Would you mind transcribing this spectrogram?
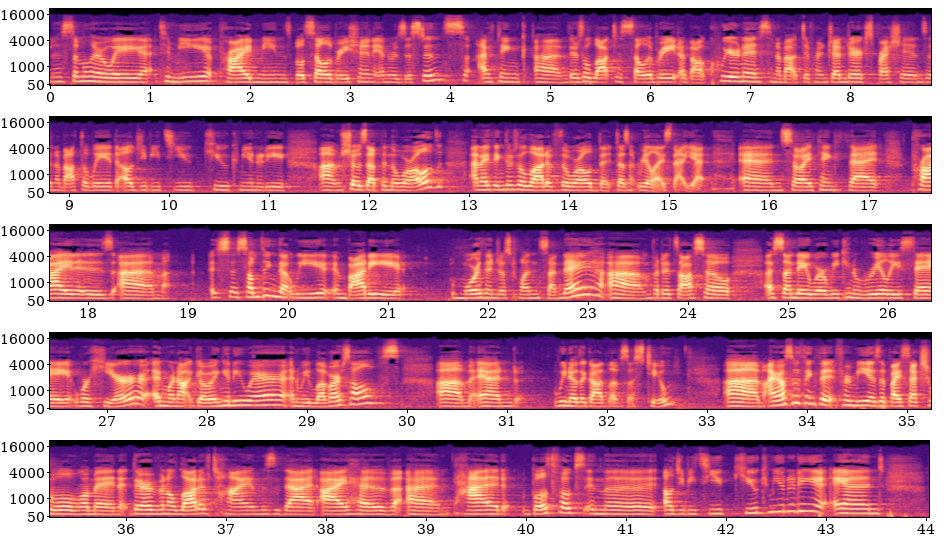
In a similar way, to me, pride means both celebration and resistance. I think um, there's a lot to celebrate about queerness and about different gender expressions and about the way the LGBTQ community um, shows up in the world. And I think there's a lot of the world that doesn't realize that yet. And so I think that pride is, um, is something that we embody more than just one Sunday, um, but it's also a Sunday where we can really say we're here and we're not going anywhere and we love ourselves um, and we know that God loves us too. Um, I also think that for me as a bisexual woman, there have been a lot of times that I have um, had both folks in the LGBTQ community and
